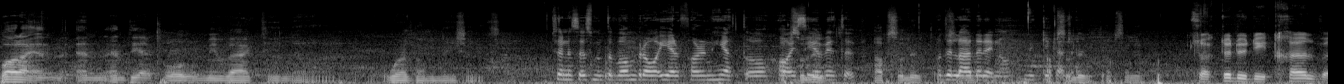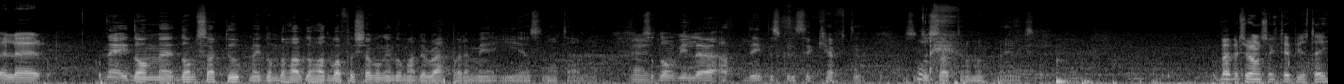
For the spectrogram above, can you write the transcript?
bara en, en, en del på min väg till eh, World Domination. Liksom. Kändes det som att det var en bra erfarenhet att ha Absolut. i CV typ? Absolut. Och du lärde dig något mycket kanske? Absolut, absolut. Sökte du dit själv eller? Nej, de, de sökte upp mig. De behövde ha, det var första gången de hade rappare med i en sån här tävling. Mm. Så de ville att det inte skulle se keft ut. Så då sökte de upp mig. Liksom. Varför tror du de sökte upp just dig?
